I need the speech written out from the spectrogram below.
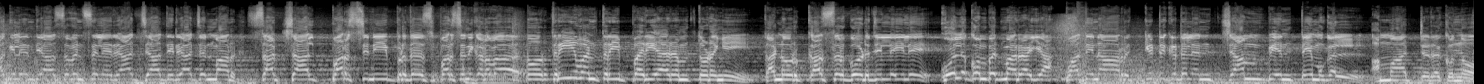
അഖിലേന്ത്യാ സെവൻസിലെ രാജാതിരാജന്മാർ സാക്ഷാൽ Parassini Brothers Parassini Kadavu three one three Pariyaram തുടങ്ങി. കണ്ണൂർ കാസർഗോഡ് ജില്ലയിലെ കോലക്കൊമ്പന്മാരായ പതിനാറ് കിട്ടുകിട്ടലൻ ചാമ്പ്യൻ ടീമുകൾ അമ്മാറ്റിറക്കുന്നു.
